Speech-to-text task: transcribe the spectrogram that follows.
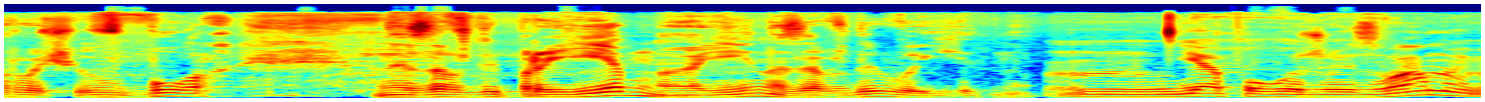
гроші в борг не завжди приємно і не завжди вигідно. Я погоджуюсь з вами,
